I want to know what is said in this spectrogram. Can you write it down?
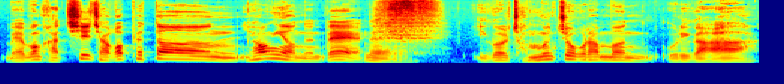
매번 같이 작업했던 형이었는데 네. 이걸 전문적으로 한번 우리가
